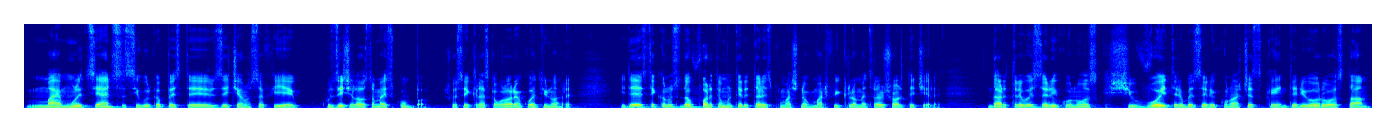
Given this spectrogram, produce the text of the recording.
mai mulți ani, sunt sigur că peste 10 ani o să fie cu 10% mai scumpă și o să-i crească valoarea în continuare. Ideea este că nu se dau foarte multe detalii despre mașină, cum ar fi kilometraj și alte cele. Dar trebuie să recunosc și voi trebuie să recunoașteți că interiorul ăsta,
